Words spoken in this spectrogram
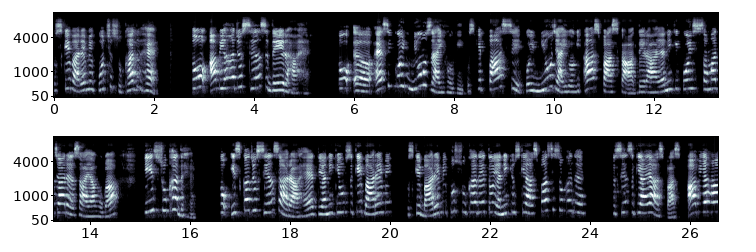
उसके बारे में कुछ सुखद है। तो अब यहाँ जो सेंस दे रहा है तो ऐसी कोई न्यूज़ आई होगी, उसके पास से कोई न्यूज़ आई होगी, आसपास का दे रहा है यानी कि कोई समाचार ऐसा आया होगा कि सुखद है। तो इसका जो सेंस आ रहा है तो यानी कि उसके बारे में, उसके बारे में कुछ सुखद है तो यानी कि उसके आसपास ही सुखद है। तो सेंस क्या है आसपास? अब यहाँ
